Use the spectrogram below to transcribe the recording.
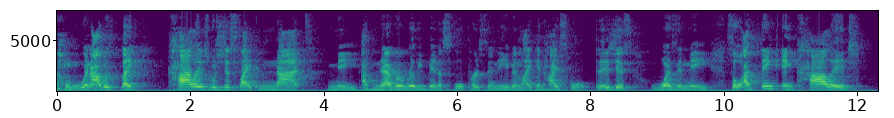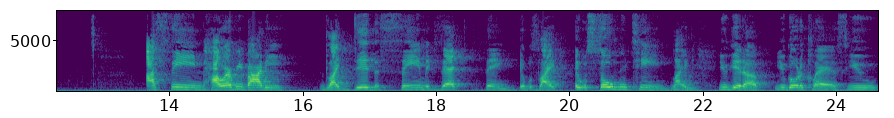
when I was like, college was just like not me. I've never really been a school person, even like in high school. It just wasn't me. So I think in college, I seen how everybody like did the same exact thing. It was like it was so routine. Mm-hmm. Like you get up, you go to class, you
